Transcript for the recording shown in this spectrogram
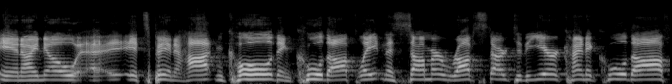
And I know uh, it's been hot and cold and cooled off late in the summer, rough start to the year, kind of cooled off.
